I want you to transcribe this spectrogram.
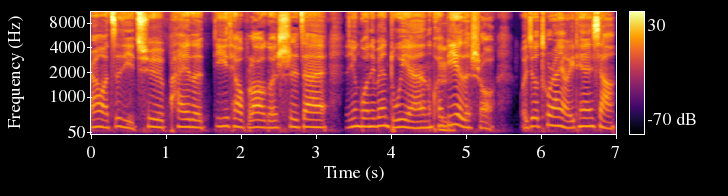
然后我自己去拍的第一条 vlog 是在英国那边读研快毕业的时候，我就突然有一天想。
